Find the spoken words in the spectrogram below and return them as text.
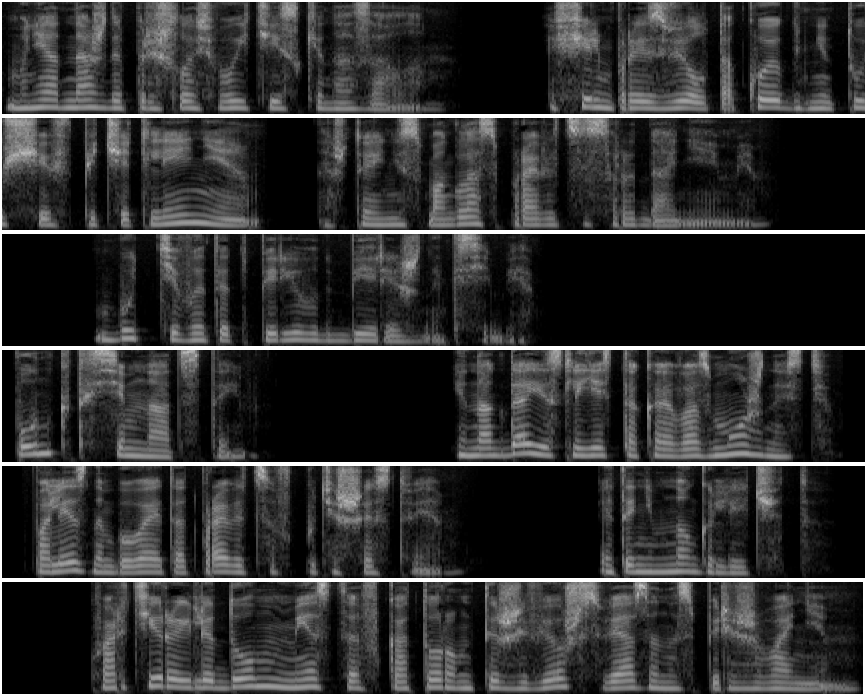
Мне однажды пришлось выйти из кинозала. Фильм произвел такое гнетущее впечатление, что я не смогла справиться с рыданиями. Будьте в этот период бережны к себе. Пункт 17. Иногда, если есть такая возможность, полезно бывает отправиться в путешествие. Это немного лечит. Квартира или дом — место, в котором ты живешь, связано с переживанием.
